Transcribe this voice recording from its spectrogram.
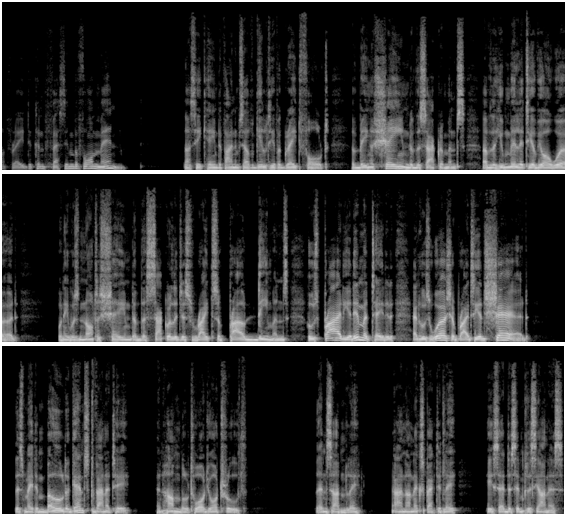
afraid to confess him before men. Thus he came to find himself guilty of a great fault, of being ashamed of the sacraments, of the humility of your word, when he was not ashamed of the sacrilegious rites of proud demons, whose pride he had imitated and whose worship rites he had shared. This made him bold against vanity and humble toward your truth. Then suddenly, and unexpectedly, he said to Simplicianus,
